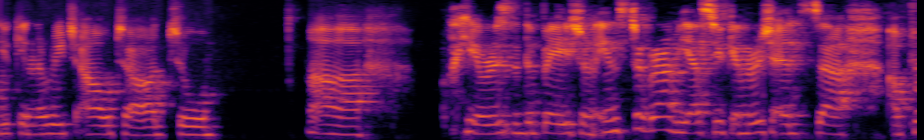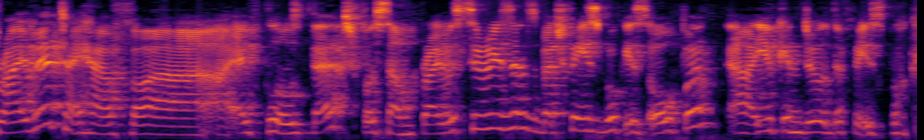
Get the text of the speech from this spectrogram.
You can reach out to here is the page on Instagram. Yes, you can reach. It's uh, a private. I have uh, I've closed that for some privacy reasons, but Facebook is open. Uh, you can do the Facebook.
